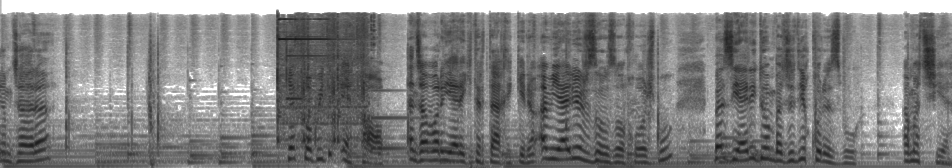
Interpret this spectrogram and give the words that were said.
ئەم جارە یەک تۆپی تر ئێتاو ئەنج وەڕ یاریکی تر تاقیکردنەوە ئەم یاریش زۆر زۆر خۆش بوو بەس یاری دۆم بەجددی قرس بوو ئەمە چییە؟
